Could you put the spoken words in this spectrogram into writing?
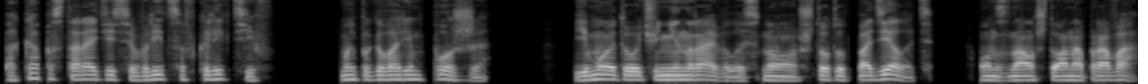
Пока постарайтесь влиться в коллектив. Мы поговорим позже». Ему это очень не нравилось, но что тут поделать? Он знал, что она права.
